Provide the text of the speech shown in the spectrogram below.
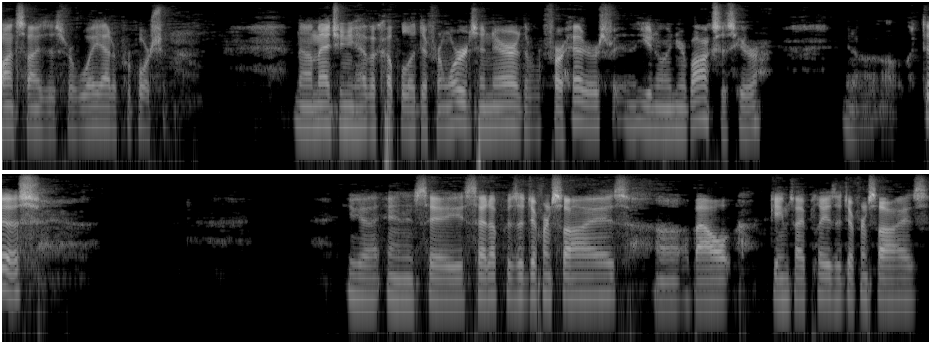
Font sizes are way out of proportion. Now imagine you have a couple of different words in there for headers, you know, in your boxes here, you know, like this. You got and say setup is a different size, uh, about games I play is a different size.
